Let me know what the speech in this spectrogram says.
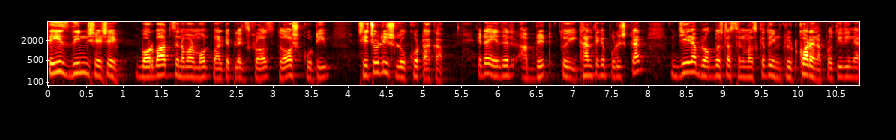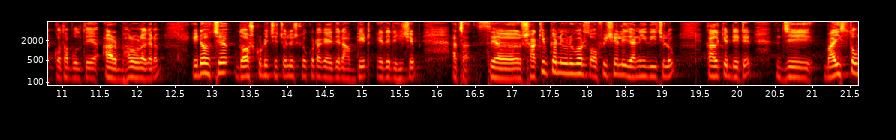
তেইশ দিন শেষে বরবাদ সিনেমার মোট মাল্টিপ্লেক্স ক্রস দশ কোটি ছেচল্লিশ লক্ষ টাকা। এটা এদের আপডেট তো এখান থেকে পরিষ্কার যে এরা ব্লকবাস্টার সিনেমাসকে তো ইনক্লুড করে না, প্রতিদিন এক কথা বলতে আর ভালো লাগে না। এটা হচ্ছে দশ কোটি ছেচল্লিশ লক্ষ টাকা এদের আপডেট এদের হিসেব। আচ্ছা শাকিব খান ইউনিভার্স অফিসিয়ালি জানিয়ে দিয়েছিল কালকের ডেটের যে বাইশতম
